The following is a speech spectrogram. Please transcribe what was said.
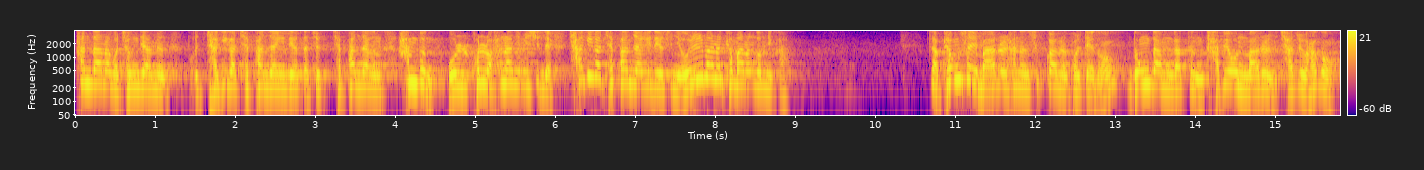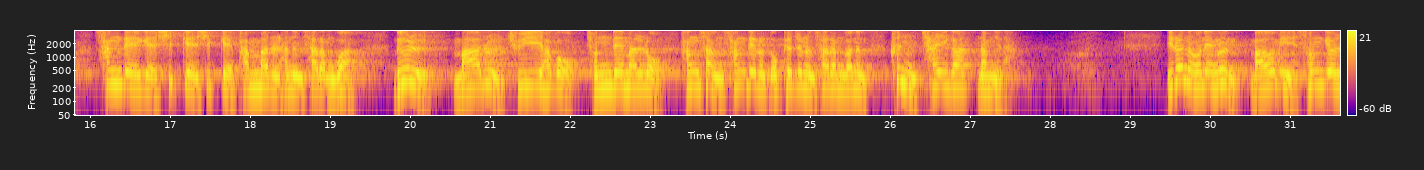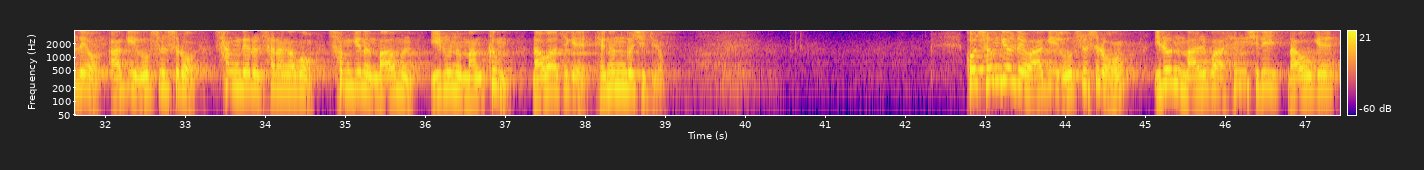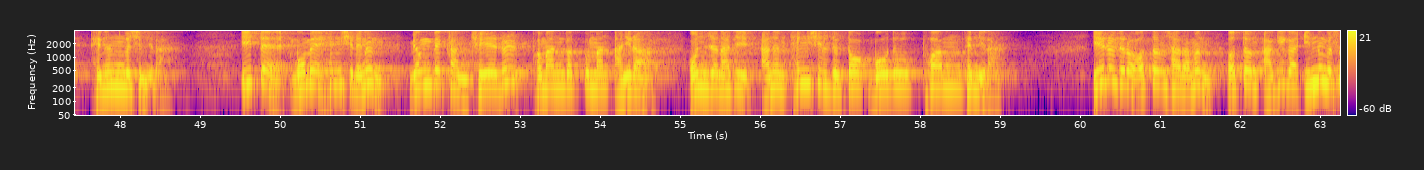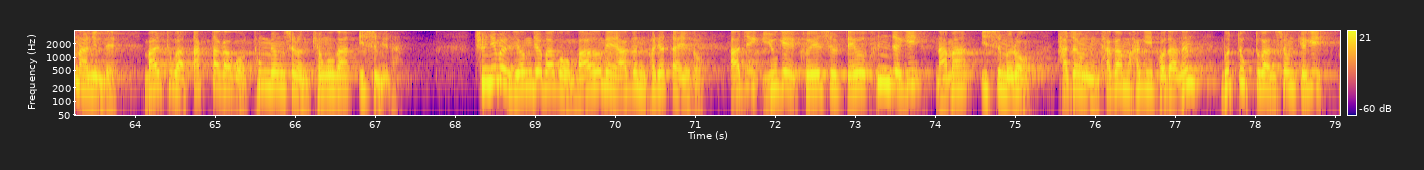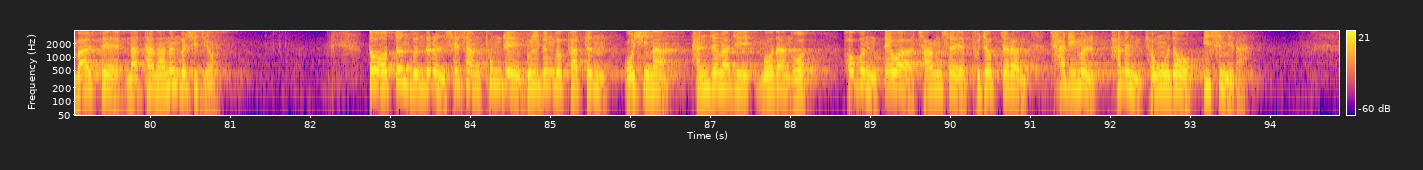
판단하고 정죄하면 자기가 재판장이 되었다. 즉 재판장은 한 분 홀로 하나님이신데 자기가 재판장이 되었으니 얼마나 교만한 겁니까? 자, 평소에 말을 하는 습관을 볼 때도 농담 같은 가벼운 말을 자주 하고 상대에게 쉽게 쉽게 반말을 하는 사람과 늘 말을 주의하고 존대말로 항상 상대를 높여주는 사람과는 큰 차이가 납니다. 이런 언행은 마음이 성결되어 악이 없을수록 상대를 사랑하고 섬기는 마음을 이루는 만큼 나와지게 되는 것이지요. 곧 성결되어 악이 없을수록 이런 말과 행실이 나오게 되는 것입니다. 이때 몸의 행실에는 명백한 죄를 범한 것뿐만 아니라 온전하지 않은 행실들도 모두 포함됩니다. 예를 들어 어떤 사람은 어떤 악의가 있는 것은 아닌데 말투가 딱딱하고 퉁명스러운 경우가 있습니다. 주님을 영접하고 마음의 악은 버렸다 해도 아직 육에 거했을 때의 흔적이 남아 있으므로 다정다감하기보다는 무뚝뚝한 성격이 말투에 나타나는 것이죠. 또 어떤 분들은 세상 풍조에 물든 것 같은 옷이나 단정하지 못한 옷, 혹은 때와 장소에 부적절한 차림을 하는 경우도 있습니다.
